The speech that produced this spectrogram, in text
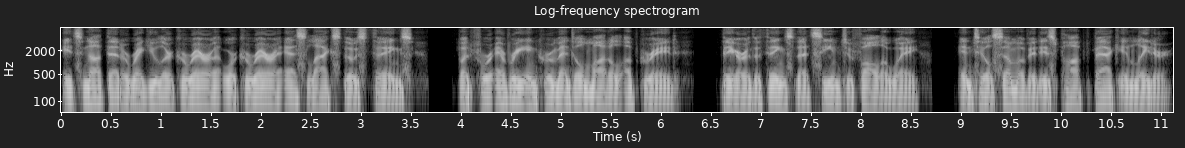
It's not that a regular Carrera or Carrera S lacks those things, but for every incremental model upgrade, they are the things that seem to fall away, until some of it is popped back in later.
